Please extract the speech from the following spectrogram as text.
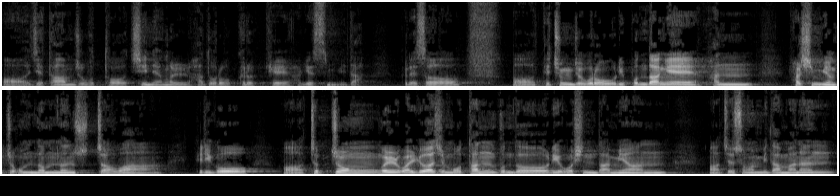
어, 이제 다음 주부터 진행을 하도록 그렇게 하겠습니다. 그래서 어, 대충적으로 우리 본당에 한 80명 조금 넘는 숫자와 그리고 어, 접종을 완료하지 못한 분들이 오신다면 어, 죄송합니다만은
